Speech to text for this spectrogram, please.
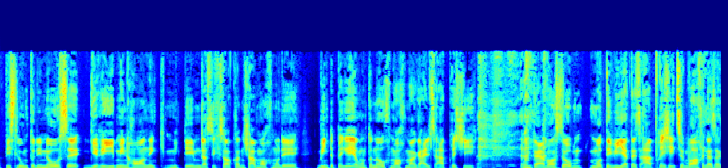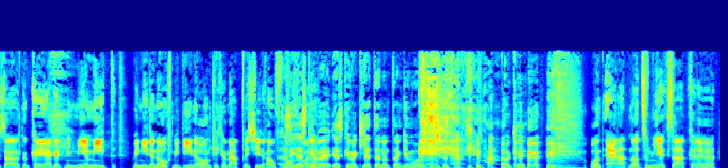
ein bisschen unter die Nase gerieben in Harnik mit dem, dass ich gesagt habe, schau, machen wir die Winterbegehung und danach machen wir ein geiles Après-Ski. Und der war so motiviert, das Après-Ski zu machen, dass er gesagt hat, okay, er geht mit mir mit, wenn ich danach mit ihm ordentlich ein Après-Ski drauf Also erst, oder? gehen wir, erst gehen wir klettern und dann gehen wir ordentlich schütten. ja, genau. Okay. Und er hat noch zu mir gesagt, äh,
